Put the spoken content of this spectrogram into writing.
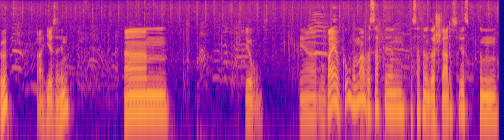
Äh? Ah, hier ist er hin. Ähm. Jo. Ja, wobei, gucken wir mal, was sagt denn, was sagt denn unser Status hier zum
